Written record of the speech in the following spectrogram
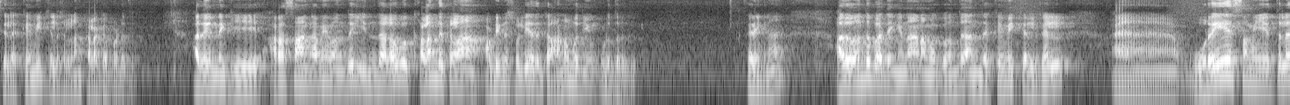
சில கெமிக்கல்கள்லாம் கலக்கப்படுது. அது இன்னைக்கு அரசாங்கமே வந்து இந்த அளவு கலந்துக்கலாம் அப்படின்னு சொல்லி அதுக்கு அனுமதியும் கொடுத்துருக்கு. சரிங்களா? அது வந்து பார்த்திங்கன்னா நமக்கு வந்து அந்த கெமிக்கல்கள் ஒரே சமயத்தில்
